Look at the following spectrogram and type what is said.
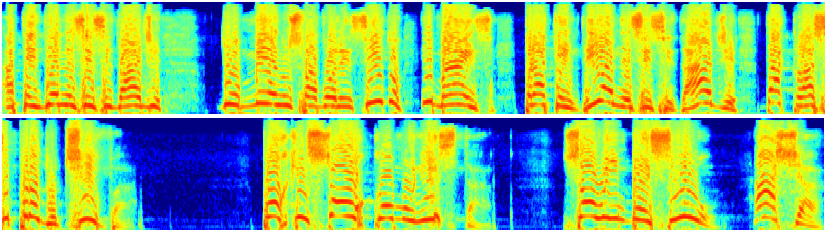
atender a necessidade do menos favorecido e mais, para atender a necessidade da classe produtiva. Porque só o comunista, só o imbecil acha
